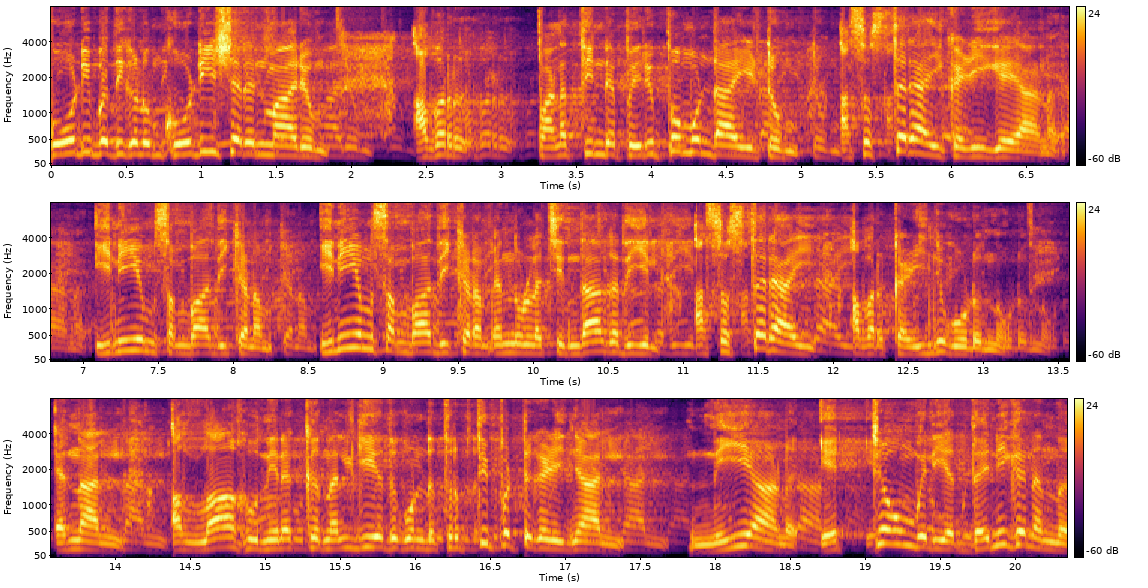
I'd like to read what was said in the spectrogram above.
കോടിപതികളും കോടീശ്വരന്മാരും അവർ പണത്തിന്റെ പെരുപ്പമുണ്ടായിട്ടും അസ്വസ്ഥരായി കഴിയുകയാണ്. ഇനിയും സമ്പാദിക്കണം ഇനിയും സമ്പാദിക്കണം എന്നുള്ള ചിന്താഗതിയിൽ അസ്വസ്ഥരായി അവർ കഴിഞ്ഞുകൂടുന്നു. എന്നാൽ അള്ളാഹു നിനക്ക് നൽകിയത് കൊണ്ട് തൃപ്തിപ്പെട്ടു കഴിഞ്ഞാൽ നീയാണ് ഏറ്റവും വലിയ ധനികനെന്ന്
